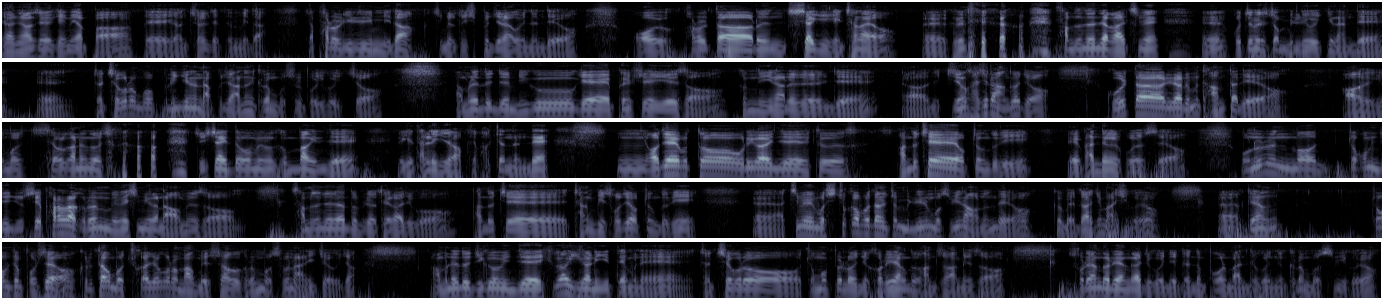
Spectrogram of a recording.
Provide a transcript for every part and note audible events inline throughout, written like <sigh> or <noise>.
예, 안녕하세요. 개미아빠 배현철 대표입니다. 자, 8월 1일입니다. 지금 12시 10분 지나고 있는데요. 어유 8월 달은 시작이 괜찮아요. 예, 그런데 <laughs> 삼성전자가 아침에 예, 고점에서 좀 밀리고 있긴 한데 예, 전체적으로 뭐 분위기는 나쁘지 않은 그런 모습을 보이고 있죠. 아무래도 이제 미국의 FOMC에 의해서 금리 인하를 이제, 어, 기정사실화한 거죠. 9월 달이라 그러면 다음 달이에요. 아, 이게 뭐 세월 가는 거 <laughs> 주시장에 떠보면 금방 이제 이렇게 달리기 가 바뀌었는데 음, 어제부터 우리가 이제 그 반도체 업종들이 예, 반등을 보였어요. 오늘은 뭐 조금 이제 뉴스에 팔아라 그런 매매 심리가 나오면서 삼성전자도 비롯해가지고 반도체 장비 소재 업종들이 예, 아침에 뭐 시초가보다는 좀 밀리는 모습이 나오는데요. 그 매도하지 마시고요. 예, 그냥 조금 좀 보세요. 그렇다고 뭐 추가적으로 막 매수하고 그런 모습은 아니죠. 그죠? 아무래도 지금 이제 휴가 기간이기 때문에 전체적으로 종목별로 이제 거래량도 감소하면서 소량 거래량 가지고 이제 변동폭을 만들고 있는 그런 모습이고요.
